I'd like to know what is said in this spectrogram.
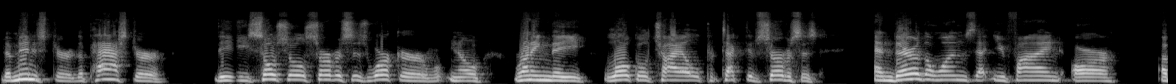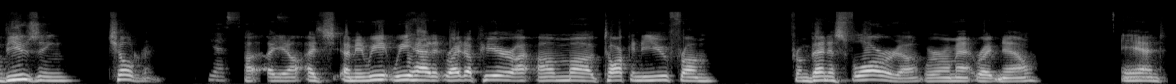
the minister, the pastor, the social services worker, you know, running the local child protective services. And they're the ones that you find are abusing children. Yes. Uh, you know, I, I mean, we we had it right up here. I, am uh, talking to you from from Venice, Florida, where I'm at right now, and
